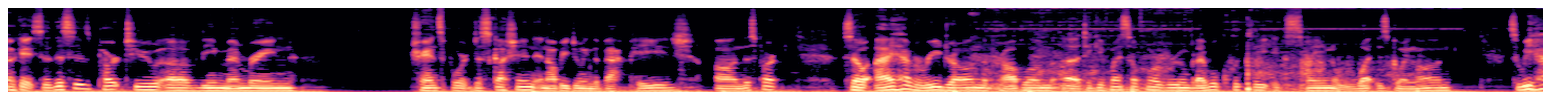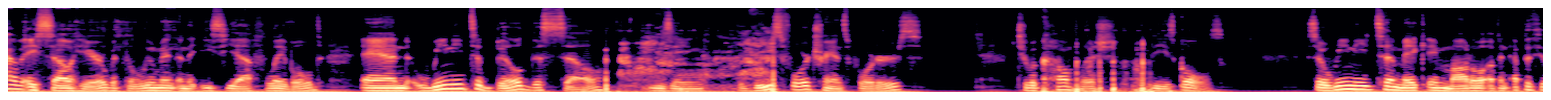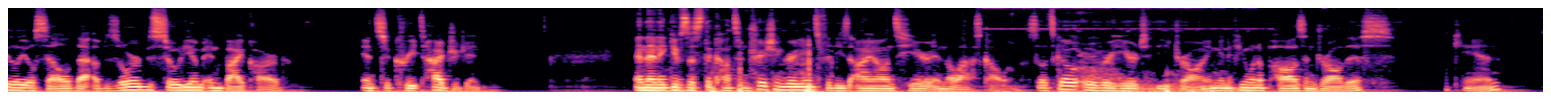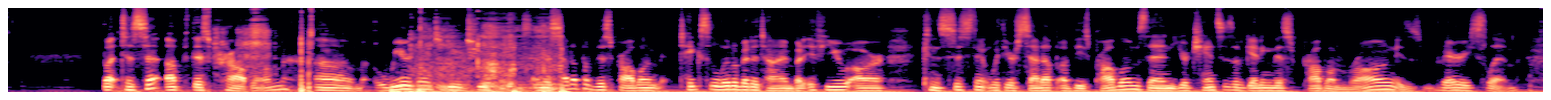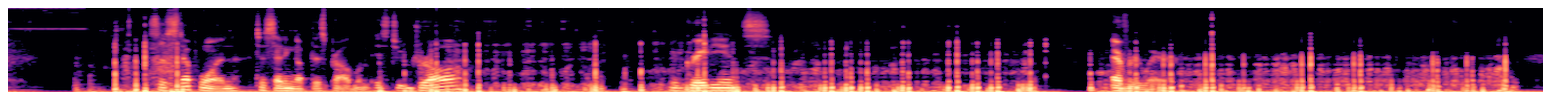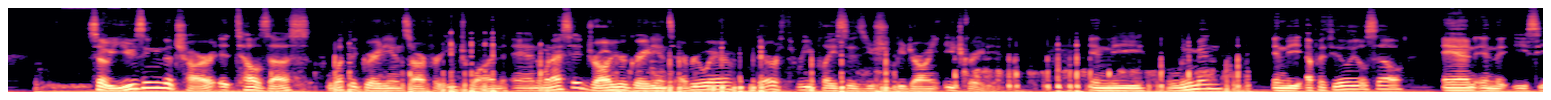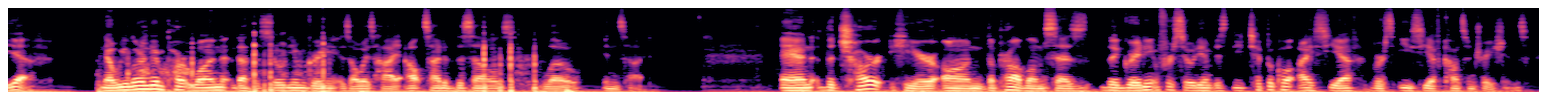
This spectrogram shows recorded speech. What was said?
Okay, so this is part two of the membrane transport discussion, and I'll be doing the back page on this part. So I have redrawn the problem uh, to give myself more room, but I will quickly explain what is going on. So we have a cell here with the lumen and the ECF labeled, and we need to build this cell using these four transporters to accomplish these goals. So we need to make a model of an epithelial cell that absorbs sodium and bicarb and secretes hydrogen. And then it gives us the concentration gradients for these ions here in the last column. So let's go over here to the drawing, and if you want to pause and draw this, you can. But to set up this problem, um, we are going to do two things. And the setup of this problem takes a little bit of time, but if you are consistent with your setup of these problems, then your chances of getting this problem wrong is very slim. So step one to setting up this problem is to draw your gradients everywhere. So using the chart, it tells us what the gradients are for each one. And when I say draw your gradients everywhere, there are three places you should be drawing each gradient. In the lumen, in the epithelial cell, and in the ECF. Now we learned in part one that the sodium gradient is always high outside of the cells, low inside. And the chart here on the problem says the gradient for sodium is the typical ICF versus ECF concentrations.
